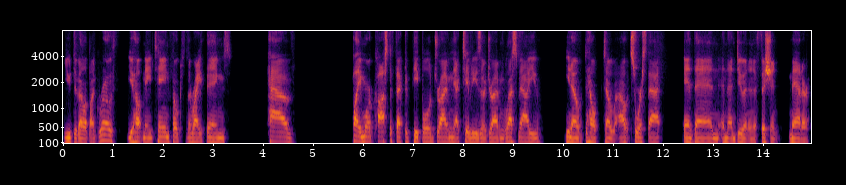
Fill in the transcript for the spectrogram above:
you develop on growth, you help maintain, focus on the right things, have probably more cost effective people driving the activities that are driving less value, you know, to help to outsource that and then and then do it in an efficient manner.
